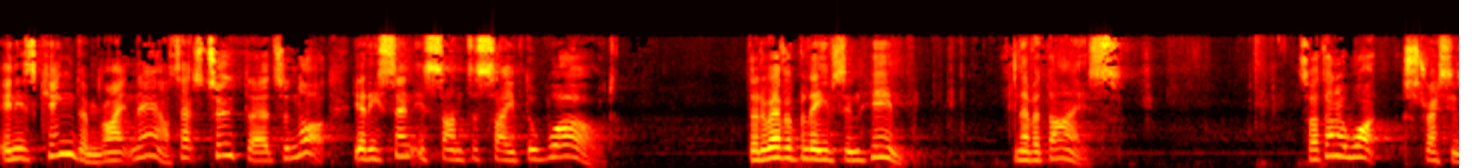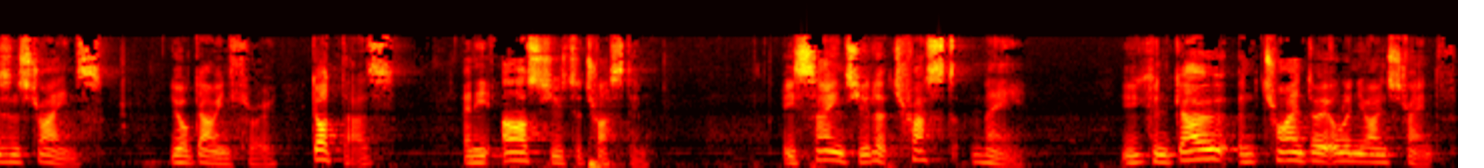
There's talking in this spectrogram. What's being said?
in His kingdom right now. So that's two thirds are not. Yet He sent His Son to save the world. That whoever believes in Him never dies. So I don't know what stresses and strains you're going through. God does. And He asks you to trust Him. He's saying to you, look, trust me. You can go and try and do it all in your own strength.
